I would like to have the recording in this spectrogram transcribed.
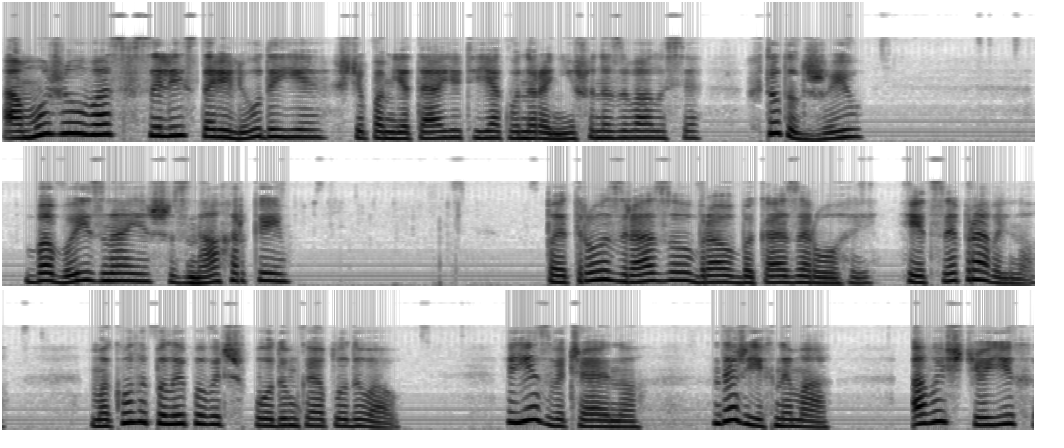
а може, у вас в селі старі люди є, що пам'ятають, як воно раніше називалося, хто тут жив? Баби, знаєш, знахарки. Петро зразу брав бика за роги, і це правильно. Микола Пилипович подумки аплодував. Є, звичайно, де ж їх нема? А ви що їх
